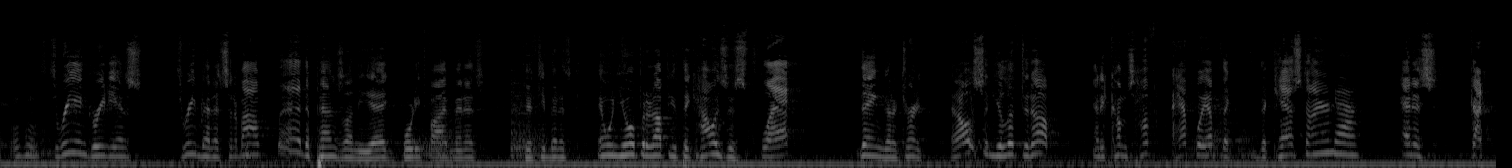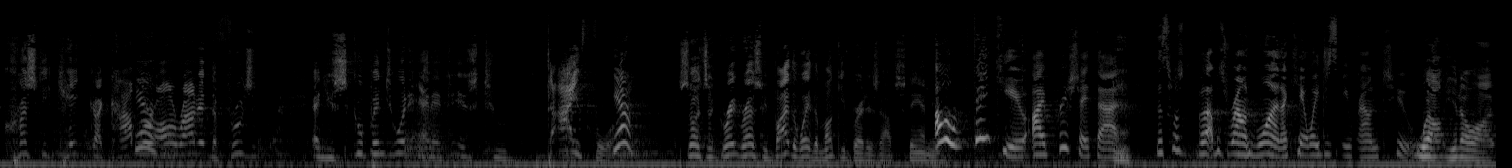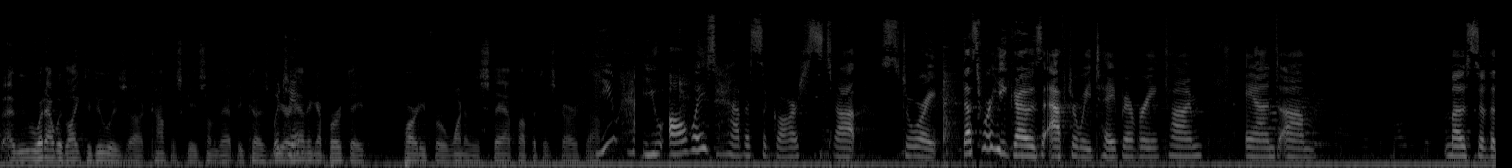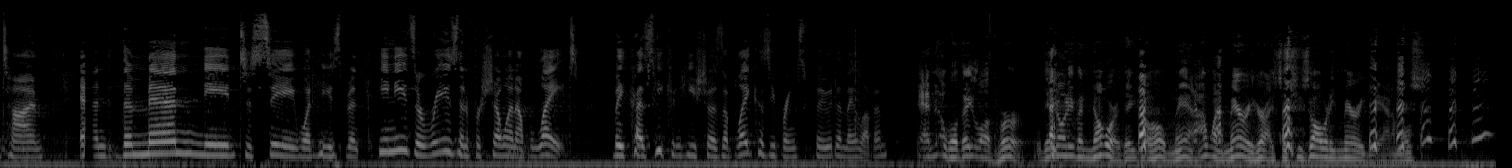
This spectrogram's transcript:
Three ingredients, three minutes, and about eh, depends on the egg, forty-five minutes, fifty minutes. And when you open it up, you think, how is this flat thing going to turn? And all of a sudden, you lift it up, and it comes halfway up the, the cast iron. Yeah. And it's got crusty cake, got cobbler Yeah. all around it, the fruits, and you scoop into it, and it is to die for. Yeah. So it's a great recipe. By the way, the monkey bread is outstanding. Oh, thank you. I appreciate that. This was that was round one. I can't wait to see round two. Well, you know, uh, I mean, what I would like to do is uh, confiscate some of that because Would we are you? having a birthday party for one of the staff up at the cigar shop. You ha- you always have a cigar shop story. That's where he goes after we tape every time, and um, most of the time. And the men need to see what he's been. He needs a reason for showing up late because he can. He shows up late because he brings food and they love him. And well, they love her. They don't even know her. They go, "Oh man, I want to marry her." I said, "She's already married the animals."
